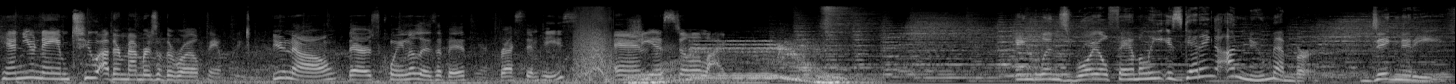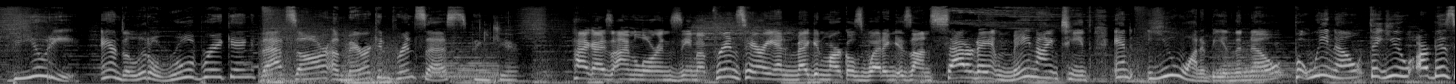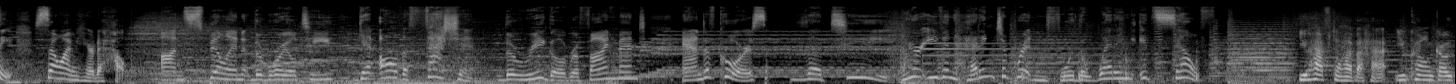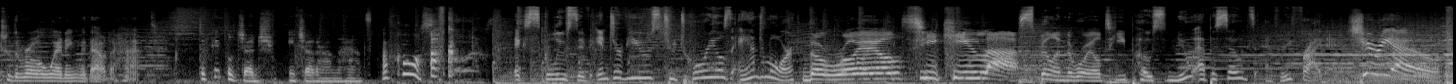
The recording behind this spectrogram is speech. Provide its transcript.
Can you name two other members of the royal family? You know, there's Queen Elizabeth, rest in peace, and She is still alive. England's royal family is getting a new member. Dignity, beauty, and a little rule breaking. That's our American princess. Thank you. Hi, guys, I'm Lauren Zima. Prince Harry and Meghan Markle's wedding is on Saturday, May 19th, and you want to be in the know, but we know that you are busy, so I'm here to help. On Spillin' the Royal Tea, get all the fashion, the regal refinement, and of course, the tea. We're even heading to Britain for the wedding itself. You have to have a hat. You can't go to the royal wedding without a hat. Do people judge each other on the hats? Of course. Of course. Exclusive interviews, tutorials, and more. The Royal Tequila. Spillin' the Royal Tea posts new episodes every Friday. Cheerio!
